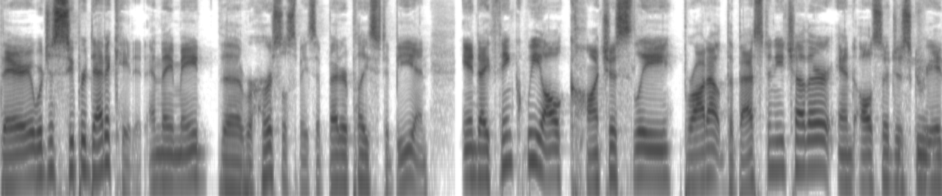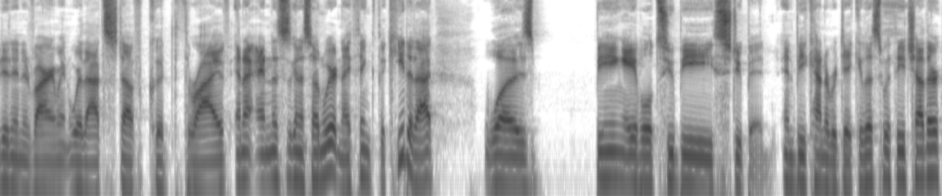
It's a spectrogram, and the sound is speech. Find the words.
they were just super dedicated and they made the rehearsal space a better place to be in and i think we all consciously brought out the best in each other and also just mm-hmm. created an environment where that stuff could thrive and I, and this is going to sound weird and i think the key to that was being able to be stupid and be kind of ridiculous with each other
